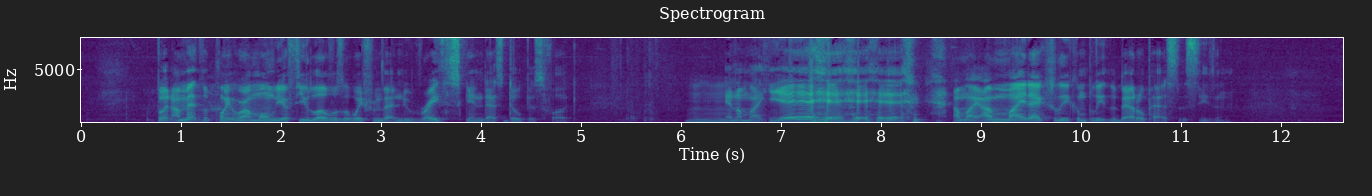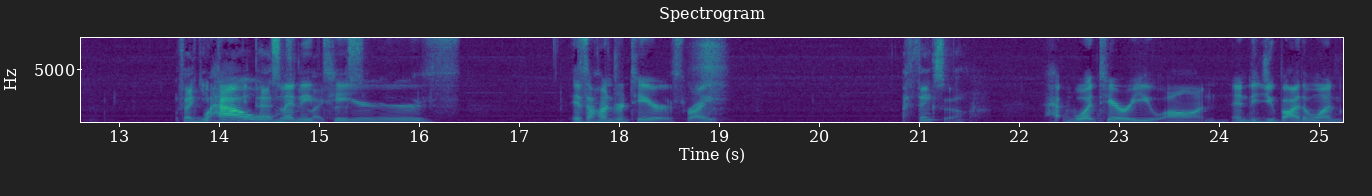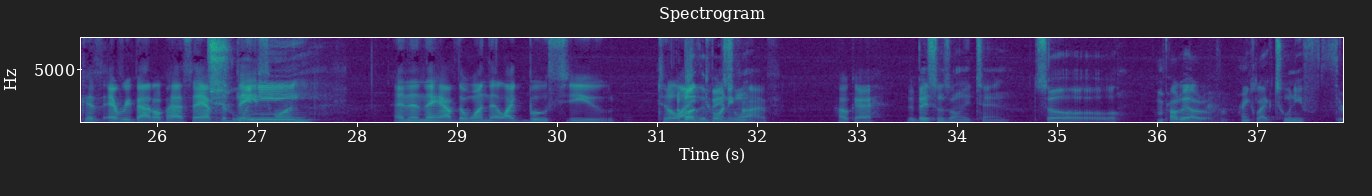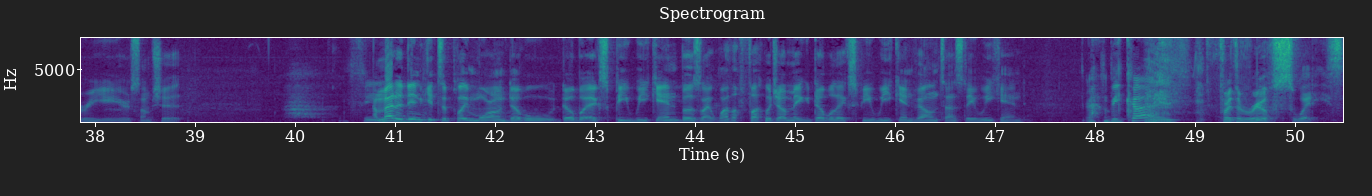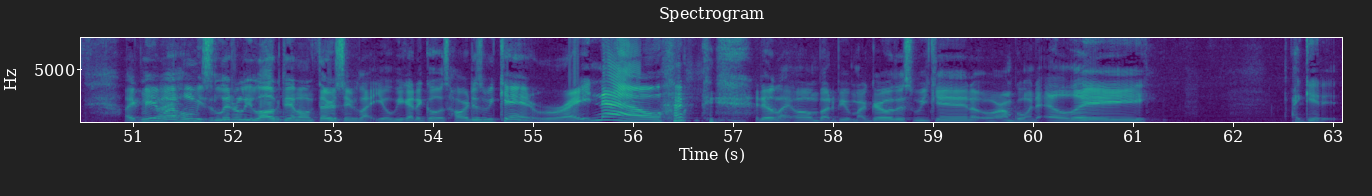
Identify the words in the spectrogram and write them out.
But I'm at the point where I'm only a few levels away from that new Wraith skin that's dope as fuck. Mm. And I'm like, yeah. I'm like, I might actually complete the battle pass this season. If I keep it How many like this. It's a hundred tiers, right? I think so. Ha- What tier are you on? And did you buy the one? Because every battle pass they have the base one, and then they have the one that like boosts you to like twenty five. Okay. The base one's only ten, so I'm probably out of rank like twenty three or some shit. See, I'm mad I didn't get to play more on double double XP weekend, but it's like, why the fuck would y'all make double XP weekend Valentine's Day weekend because for the real sweaties? Like me and my homies literally logged in on Thursday, We're like, yo, we gotta go as hard as we can right now. and they're like, oh, I'm about to be with my girl this weekend, or I'm going to LA. I get it.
